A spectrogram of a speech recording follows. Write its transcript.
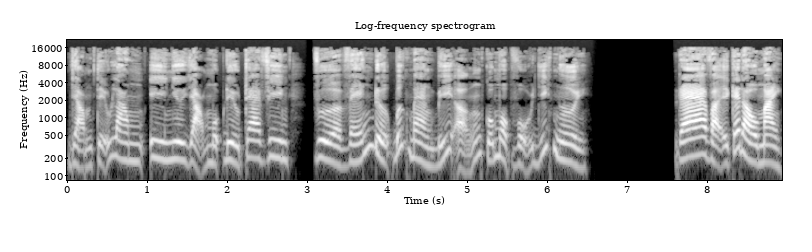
Giọng Tiểu Long y như giọng một điều tra viên vừa vén được bức màn bí ẩn của một vụ giết người. Ra vậy cái đầu mày.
